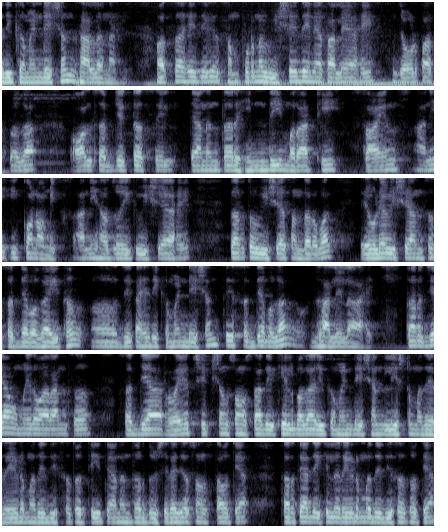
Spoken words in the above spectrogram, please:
रिकमेंडेशन झालं नाही. असं हे जे संपूर्ण विषय देण्यात आले आहे जवळपास बघा ऑल सब्जेक्ट असेल त्यानंतर हिंदी मराठी सायन्स आणि इकॉनॉमिक्स आणि हा जो एक विषय आहे तर तो विषया संदर्भात एवढ्या विषयांचं सध्या बघा इथं जे काही रिकमेंडेशन ते सध्या बघा झालेलं आहे. तर ज्या उमेदवारांचं सध्या रयत शिक्षण संस्था देखील बघा रिकमेंडेशन लिस्टमध्ये रेडमध्ये दिसत होती त्यानंतर दुसऱ्या ज्या संस्था होत्या तर त्या देखील रेडमध्ये दिसत होत्या.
